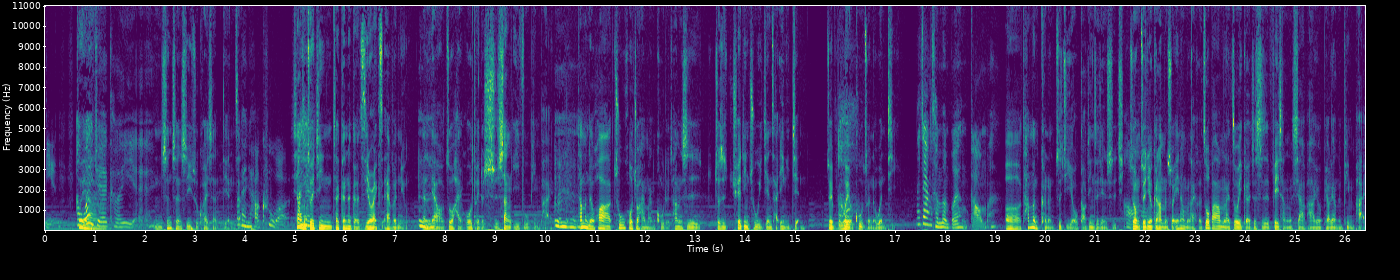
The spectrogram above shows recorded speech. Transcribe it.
店，我也觉得可以耶。嗯，生成是艺术快闪店。我感觉好酷哦。像我们最近在跟那个 Zero X Avenue 嗯在聊做海火腿的时尚衣服品牌，嗯嗯嗯，他们的话出货就还蛮酷的，他们是就是确定出一件才印一件，所以不会有库存的问题。那这样成本不会很高吗？呃，他们可能自己有搞定这件事情，哦所以我们最近就跟他们说，哎、那我们来合作吧，我们来做一个就是非常下趴又漂亮的品牌，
